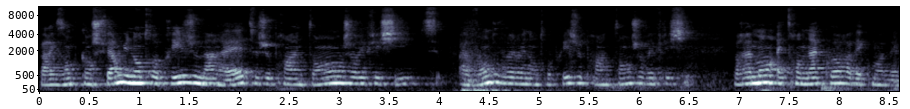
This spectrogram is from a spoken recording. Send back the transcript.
par exemple, quand je ferme une entreprise, je m'arrête, je prends un temps, je réfléchis. Avant d'ouvrir une entreprise, je prends un temps, je réfléchis. Vraiment être en accord avec moi-même.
